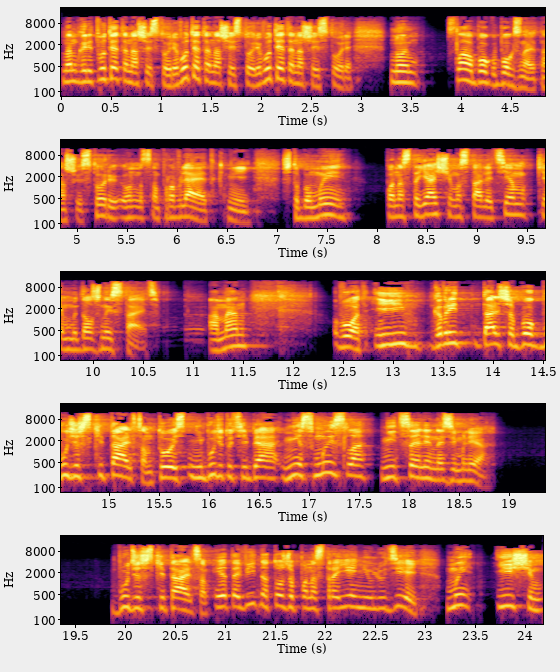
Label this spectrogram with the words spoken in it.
Нам говорит, вот это наша история, вот это наша история, вот это наша история. Но, слава Богу, Бог знает нашу историю, и Он нас направляет к ней, чтобы мы по-настоящему стали тем, кем мы должны стать. Амен. Вот, и говорит дальше Бог, будешь скитальцем, то есть не будет у тебя ни смысла, ни цели на земле. Будешь скитальцем. И это видно тоже по настроению людей. Мы ищем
